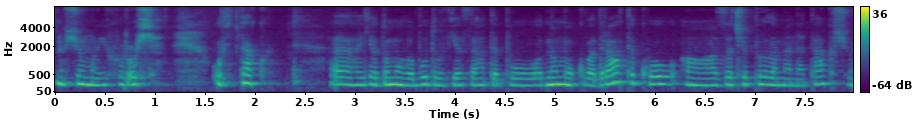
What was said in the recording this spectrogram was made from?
Ну що, мої хороші, ось так. е, Я думала, буду в'язати по одному квадратику, а зачепила мене так, що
